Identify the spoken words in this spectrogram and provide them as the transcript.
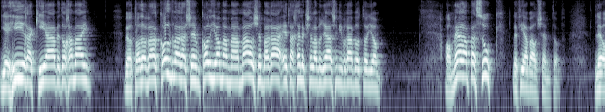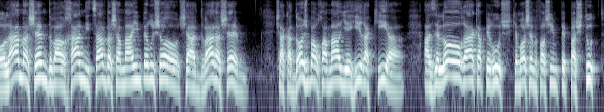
יהי רקיע בתוך המים. ואותו דבר כל דבר השם, כל יום המאמר שברא את החלק של הבריאה שנברא באותו יום. אומר הפסוק, לפי הבעל שם טוב, לעולם השם דברך ניצב בשמיים פירושו שהדבר השם שהקדוש ברוך הוא אמר יהי רקיע אז זה לא רק הפירוש כמו שמפרשים בפשטות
